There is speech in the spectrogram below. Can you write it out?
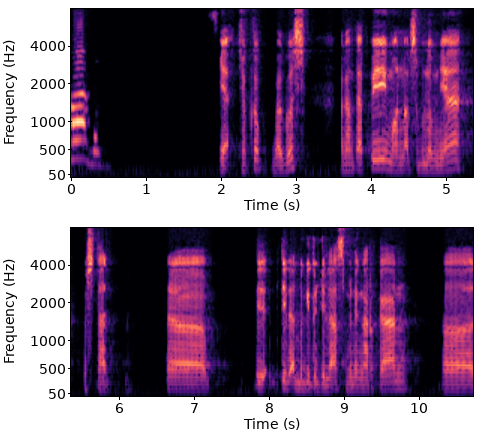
sabr. Ya, cukup bagus. Akan tapi mohon maaf sebelumnya Ustadz eh, tidak begitu jelas mendengarkan eh,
